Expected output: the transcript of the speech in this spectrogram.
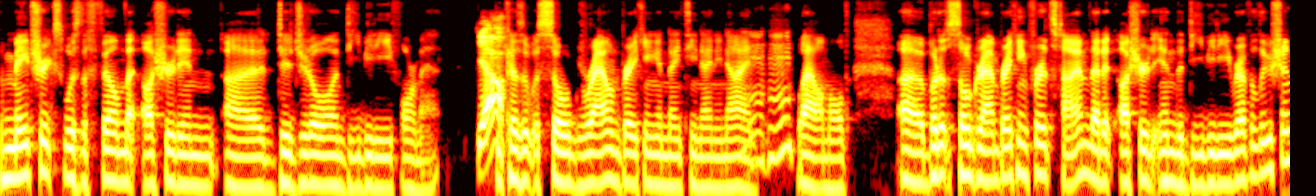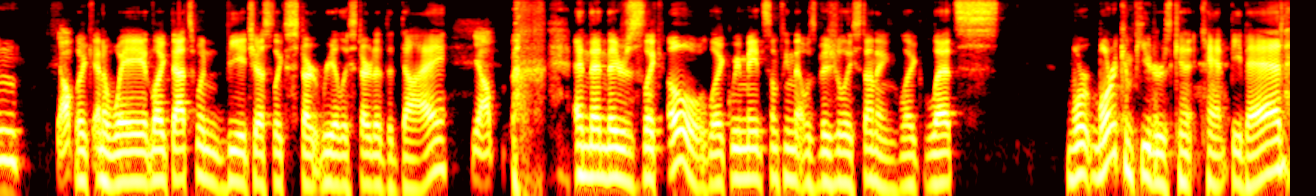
the matrix was the film that ushered in uh digital and dvd format. Yeah, because it was so groundbreaking in 1999 Mhm. wow i'm old. Uh but it's so groundbreaking for its time that it ushered in the dvd revolution. Yep. like in a way like that's when vhs like start really started to die. Yep. and then they're just like oh like we made something that was visually stunning. Like let's more more computers can't can't be bad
